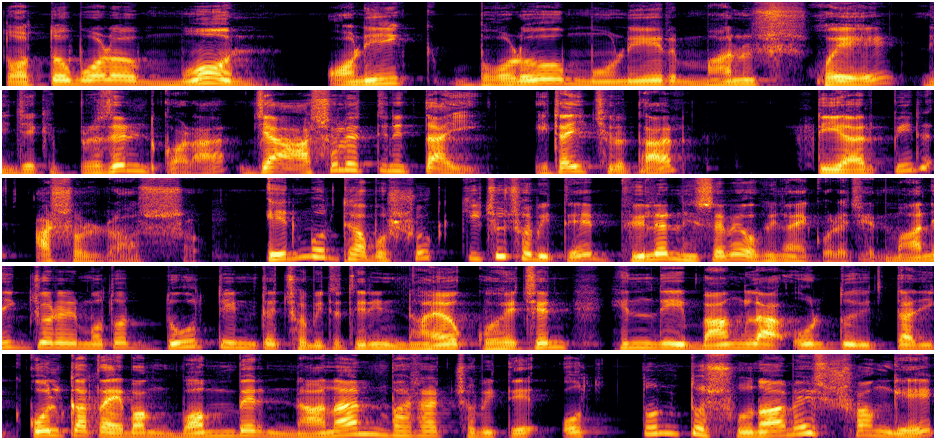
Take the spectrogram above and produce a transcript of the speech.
তত বড় মন অনেক বড় মনের মানুষ হয়ে নিজেকে প্রেজেন্ট করা, যা আসলে তিনি তাই। এটাই ছিল তার টিআরপির আসল রহস্য। এর মধ্যে অবশ্য কিছু ছবিতে ভিলেন হিসেবে অভিনয় করেছেন। মানিক জোরের মতো দু তিনটে ছবিতে তিনি নায়ক হয়েছেন। হিন্দি, বাংলা, উর্দু ইত্যাদি, কলকাতা এবং বম্বের নানান ভাষার ছবিতে অত্যন্ত সুনামের সঙ্গে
